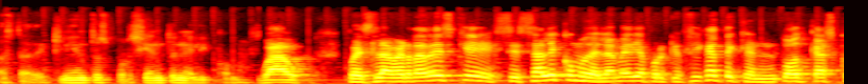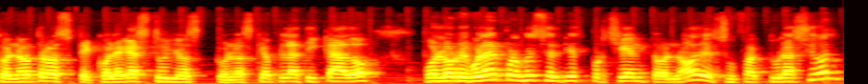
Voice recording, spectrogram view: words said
hasta de 500% en el e-commerce. Wow, pues la verdad es que se sale como de la media, porque fíjate que en podcast con otros de colegas tuyos con los que he platicado, por lo regular, por menos el 10%, ¿no? De su facturación,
